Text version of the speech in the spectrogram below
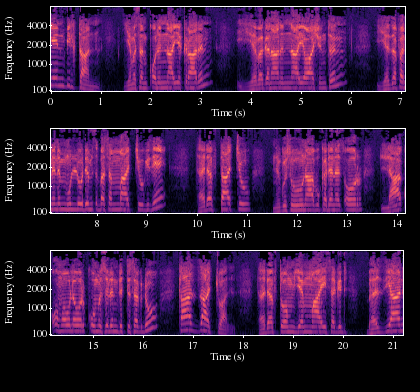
የእንቢልታን የመሰንቆንና የክራርን የበገናንና የዋሽንትን የዘፈንንም ሁሉ ድምፅ በሰማችሁ ጊዜ ተደፍታችሁ ንጉሡ ናቡከደነጾር ላቆመው ለወርቁ ምስል እንድትሰግዱ ታዛችኋል። ተደፍቶም የማይሰግድ በዚያን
